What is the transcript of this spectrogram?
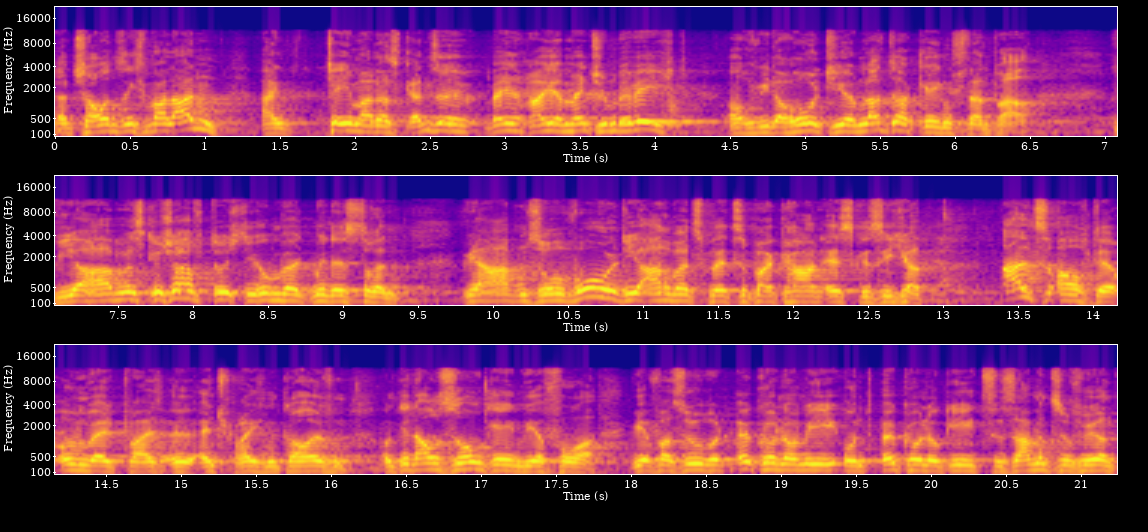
Dann schauen Sie sich einmal an, ein Thema, das ganze Reihe Menschen bewegt, auch wiederholt hier im Landtag Gegenstand war. Wir haben es geschafft durch die Umweltministerin. Wir haben sowohl die Arbeitsplätze bei KNS gesichert, als auch der Umwelt äh, entsprechend geholfen. Und genau so gehen wir vor. Wir versuchen, Ökonomie und Ökologie zusammenzuführen,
